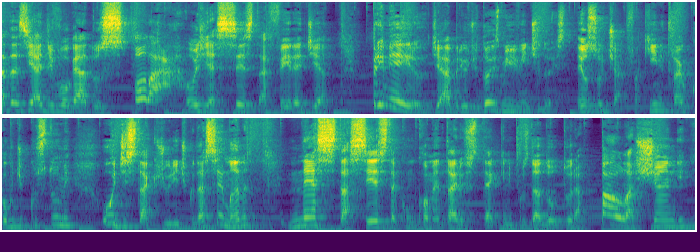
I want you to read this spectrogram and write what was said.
advogadas e advogados, olá! Hoje é sexta-feira, dia 1 de abril de 2022. Eu sou o Thiago Facchini e trago, como de costume, o destaque jurídico da semana, nesta sexta com comentários técnicos da doutora Paula Chang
